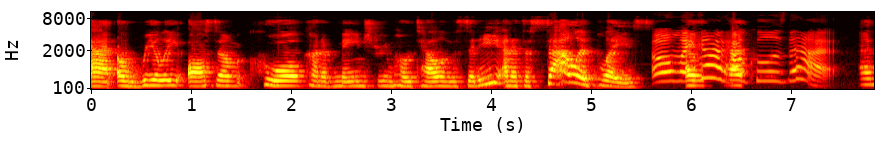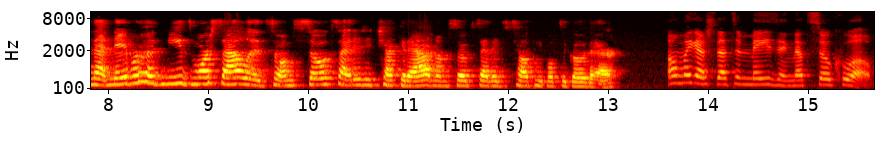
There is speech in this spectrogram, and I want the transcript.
at a really awesome, cool kind of mainstream hotel in the city, and it's a salad place. Oh my and god, how cool? And that neighborhood needs more salads, so I'm so excited to check it out, and I'm so excited to tell people to go there. Oh my gosh, that's amazing! That's so cool.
